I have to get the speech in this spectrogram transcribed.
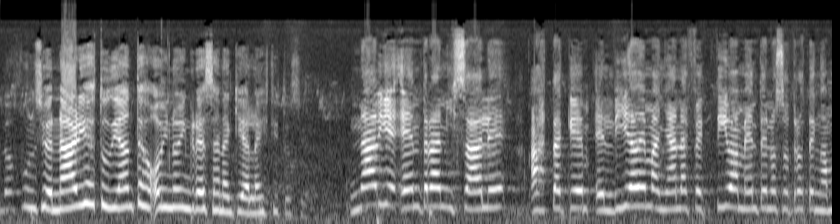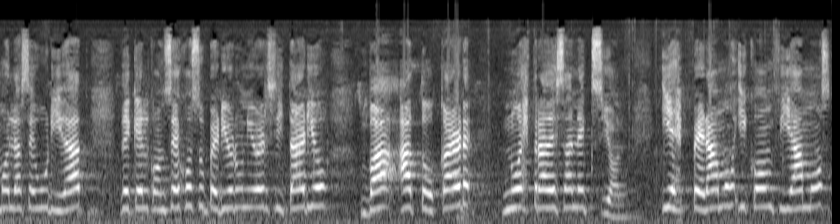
Los funcionarios estudiantes hoy no ingresan aquí a la institución. Nadie entra ni sale hasta que el día de mañana efectivamente nosotros tengamos la seguridad de que el Consejo Superior Universitario va a tocar nuestra desanexión. Y esperamos y confiamos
